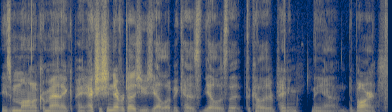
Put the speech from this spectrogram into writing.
these monochromatic paint. Actually, she never does use yellow because yellow is the, the color they're painting the uh, the barn. So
